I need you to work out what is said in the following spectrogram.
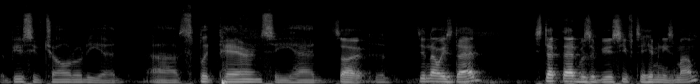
abusive childhood. He had uh, split parents. He had So didn't know his dad. Stepdad was abusive to him and his mum.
